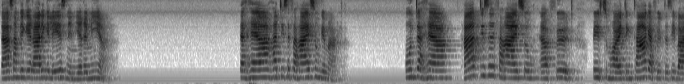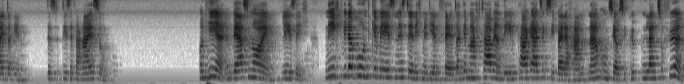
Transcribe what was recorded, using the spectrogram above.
Das haben wir gerade gelesen in Jeremia. Der Herr hat diese Verheißung gemacht. Und der Herr hat diese Verheißung erfüllt. Bis zum heutigen Tag erfüllt er sie weiterhin, diese Verheißung. Und hier im Vers 9 lese ich, nicht wie der Bund gewesen ist, den ich mit ihren Vätern gemacht habe, an dem Tage, als ich sie bei der Hand nahm, um sie aus Ägyptenland zu führen.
